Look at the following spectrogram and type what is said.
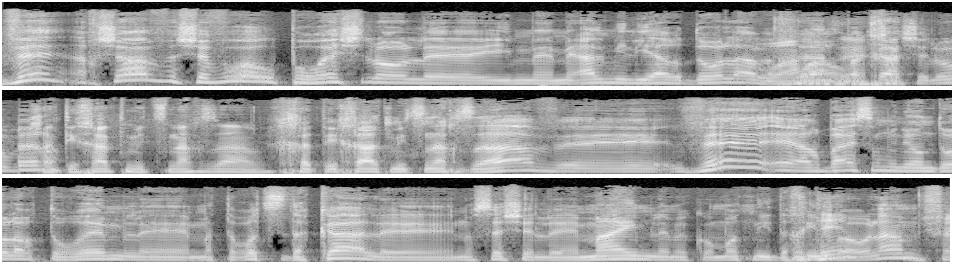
ועכשיו, השבוע הוא פורש לו ל- עם אה, מעל מיליארד דולר, אחרי וואו, זה ההנפקה ח- של אובר. חתיכת מצנח זהב. חתיכת מצנח זהב, ו-14 מיליון דולר תורם למטרות צדקה, לנושא של מים למקומות נידחים מדהים. בעולם. יפה.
